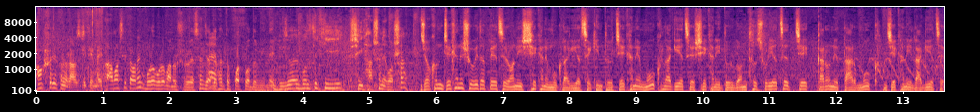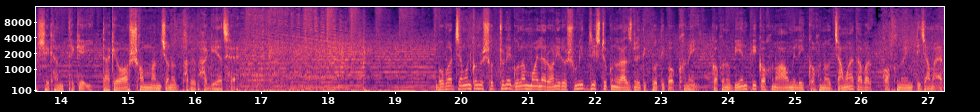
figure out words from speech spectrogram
সংসদে কোনো রাজনীতি নেই। আমার সাথে অনেক বড় বড় মানুষ রয়েছেন যাদের হয়তো পদ পদবি নেই। বিজয় বলতে কি সিংহাসনে বসা? যখন যেখানে সুবিধা পেয়েছে রনি সেখানে মুখ লাগিয়েছে কিন্তু যেখানে মুখ লাগিয়েছে সেখানেই দুর্গন্ধ ছড়িয়েছে যে কারণে তার মুখ যেখানে লাগিয়েছে, সেখান থেকেই তাকে অসম্মানজনকভাবে ভাগিয়েছে। বোবার যেমন কোনো শত্রু নেই, গোলাম ময়লা রনিরও সুনির্দিষ্ট কোনো রাজনৈতিক প্রতিপক্ষ নেই। কখনো বিএনপি, কখনো আওয়ামী লীগ, কখনো জামায়াত, আবার কখনো এনটি জামায়াত।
